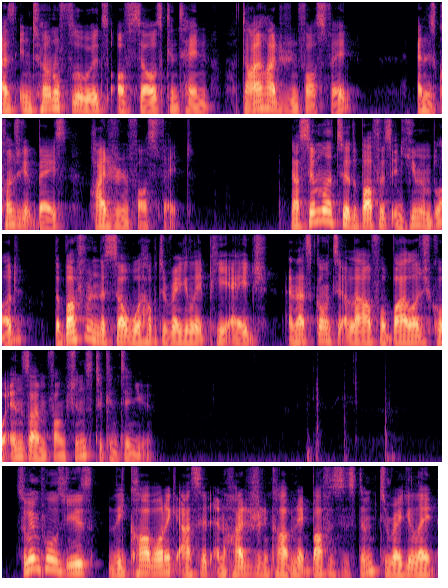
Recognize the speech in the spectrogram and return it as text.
as internal fluids of cells contain dihydrogen phosphate, and its conjugate base, hydrogen phosphate. Now, similar to the buffers in human blood, the buffer in the cell will help to regulate pH, and that's going to allow for biological enzyme functions to continue. Swimming pools use the carbonic acid and hydrogen carbonate buffer system to regulate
